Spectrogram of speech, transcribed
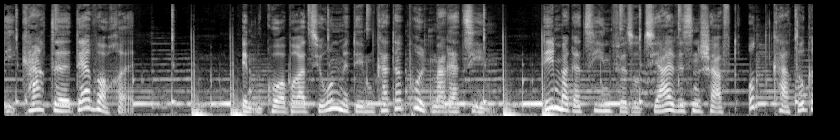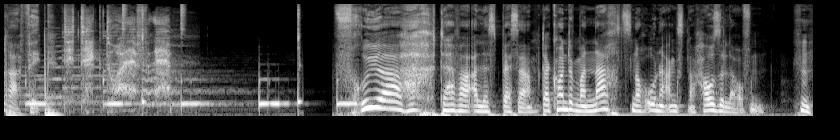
Die Karte der Woche. In Kooperation mit dem Katapult Magazin, dem Magazin für Sozialwissenschaft und Kartografik. Detektor FM. Früher, ach, da war alles besser. Da konnte man nachts noch ohne Angst nach Hause laufen. Hm.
